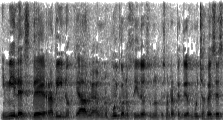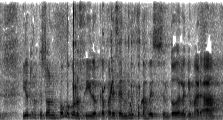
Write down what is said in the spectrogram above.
y miles de rabinos que hablan, algunos muy conocidos, unos que son repetidos muchas veces y otros que son poco conocidos, que aparecen muy pocas veces en toda la Gemara.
